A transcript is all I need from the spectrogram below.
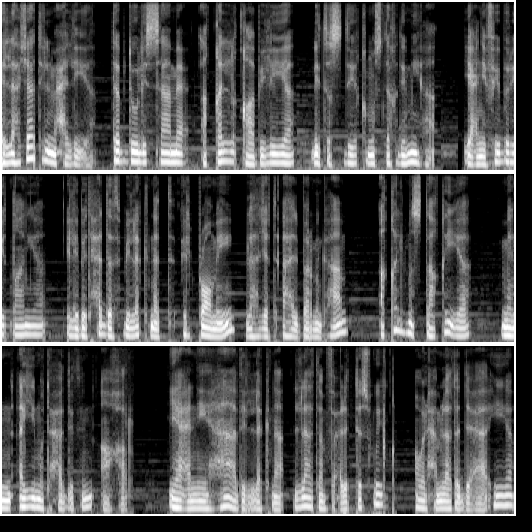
اللهجات المحلية تبدو للسامع أقل قابلية لتصديق مستخدميها. يعني في بريطانيا اللي بيتحدث بلكنة البرومي لهجة أهل برمنغهام أقل مصداقية من أي متحدث آخر. يعني هذه اللكنة لا تنفع للتسويق. أو الحملات الدعائية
